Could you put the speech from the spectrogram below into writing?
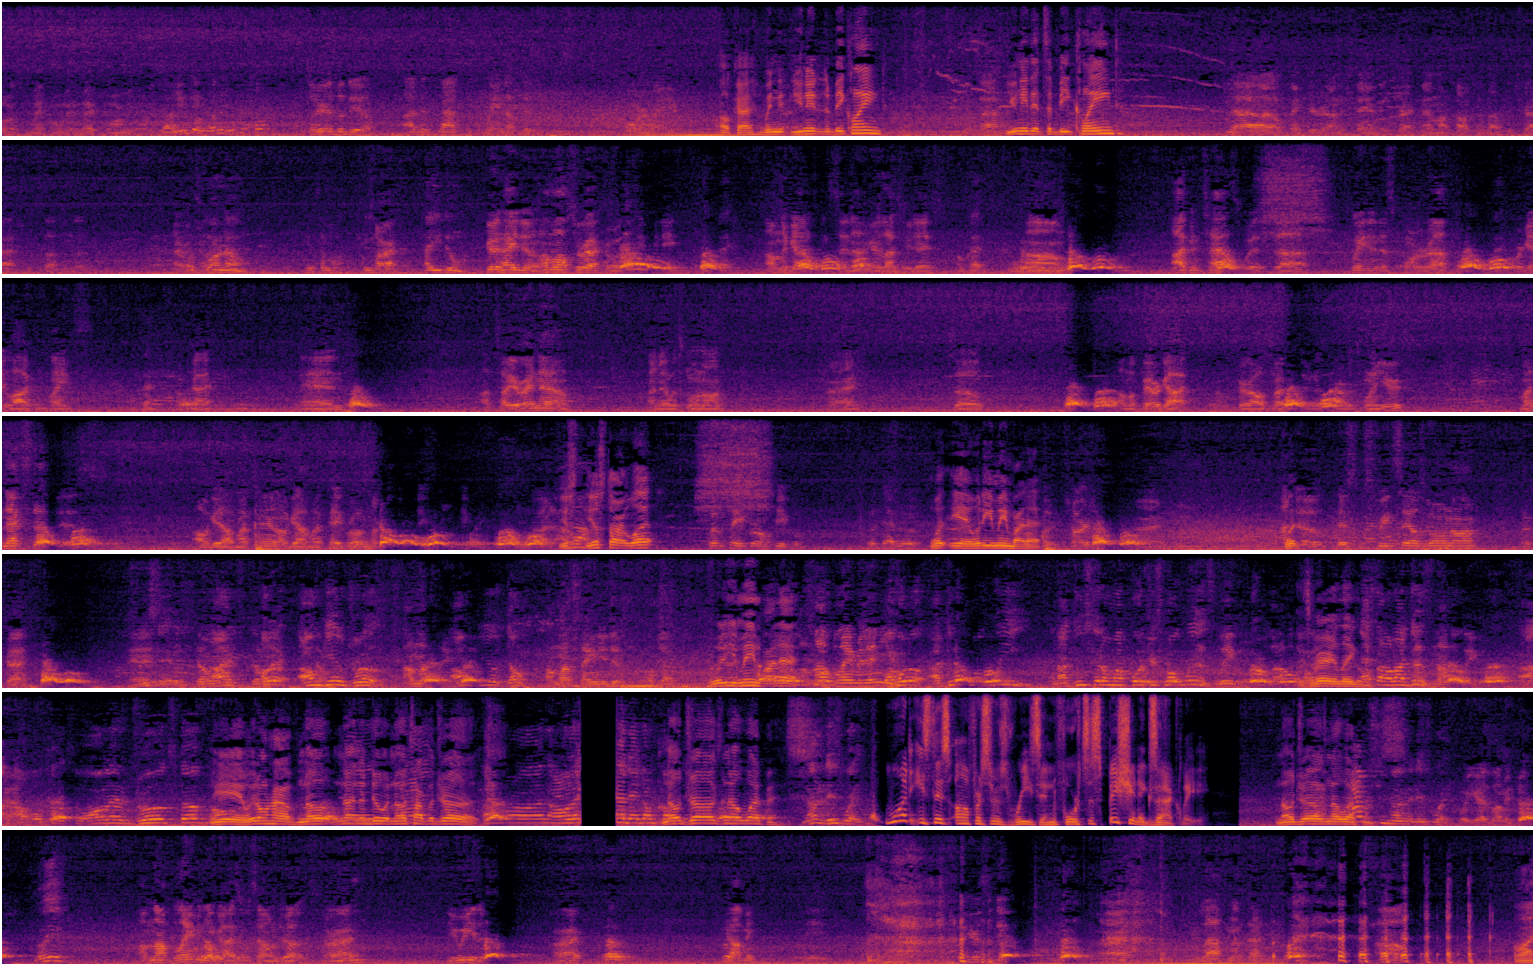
want to make home and make for me? No, you can go ahead. You can talk. So here's the deal. I've been tasked to clean up this corner right here. Okay. We ne- you needed to be cleaned. What's that? You needed to be cleaned. No, I don't think you're understanding me correctly. I'm not talking about the trash and stuff and the. What's going on? Sorry. How you doing? Good. How you doing? I'm Officer Reckon with CPD. Okay. I'm the guy that's been sitting out here the last few days. Okay. Um, I've been tasked with uh, cleaning this corner up. We're getting a lot of complaints. Okay. Okay. And I'll tell you right now, I know what's going on. All right. So I'm a fair guy. I'm a fair officer. I've been doing this for over 20 years. My next step is I'll get out my pen. I'll get out my paper. I'll start putting paper on people. Right? You'll, you'll start what? Putting paper on people. What that mean? What? Yeah. What do you mean by that? Put charge. All right. I What- know there's some street sales going on. Okay. And Street sales? don't, I- don't, hold up. I don't deal drugs. I'm not saying I don't deal dope. I'm not saying you do. Okay. What do you mean by that? I'm not blaming any Well, of you. hold up. I do smoke weed, and I do sit on my porch and smoke weed. That's legal. You're allowed to It's very that. legal. That's all I do. That's not illegal. I, I, okay, so all that drug stuff. Yeah, we don't have no nothing to do with no type of drug. All that. That No drugs, no weapons. None of this way. What is this officer's reason for suspicion exactly? No drugs, no I promise weapons. you none of this way. Will you guys let me finish? Go ahead. I'm not blaming you guys for selling drugs. All right. You either. All right. Got me. So here's the deal. All right. You laughing at that? Um, Why?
